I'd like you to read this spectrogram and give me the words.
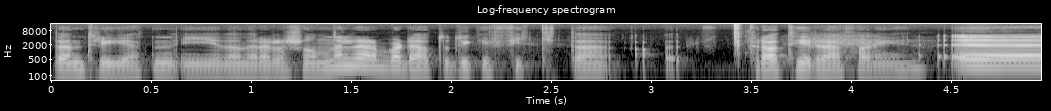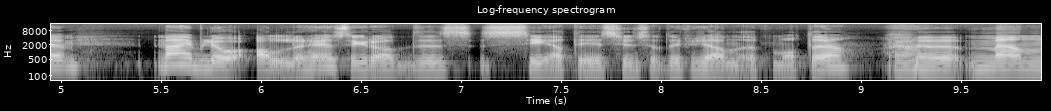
den tryggheten i den relasjonen, eller er det bare det at du ikke fikk det fra tidligere erfaringer? Eh, nei, jeg vil jo aller høyeste grad si at de syns at de fortjener det, på en måte. Men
